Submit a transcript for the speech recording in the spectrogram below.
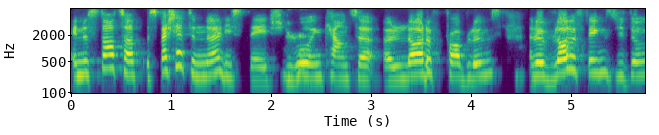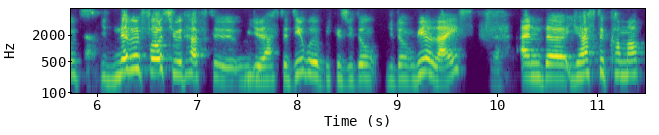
in a startup especially at an early stage you will encounter a lot of problems and a lot of things you don't you never thought you would have to you have to deal with because you don't you don't realize yeah. and uh, you have to come up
